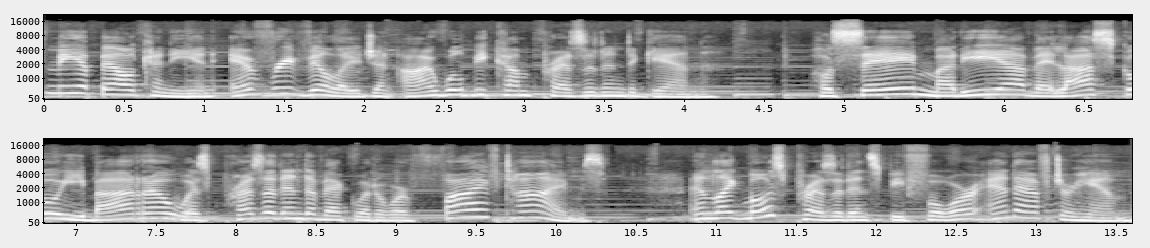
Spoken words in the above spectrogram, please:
me a balcony in every village and I will become president again. Jose Maria Velasco Ibarra was president of Ecuador five times. And like most presidents before and after him,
